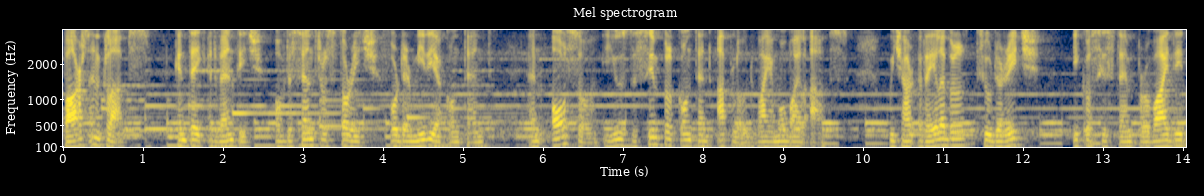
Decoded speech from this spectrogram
Bars and clubs can take advantage of the central storage for their media content and also use the simple content upload via mobile apps, which are available through the rich ecosystem provided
